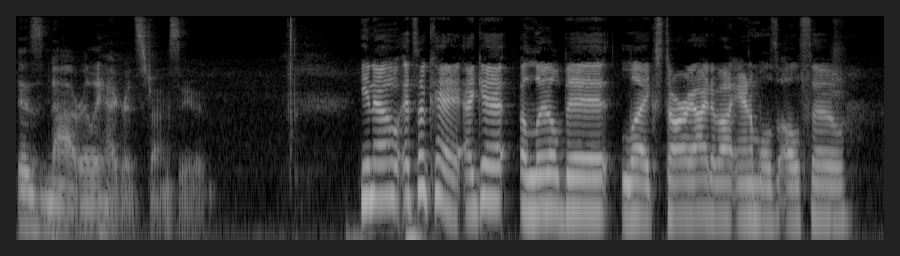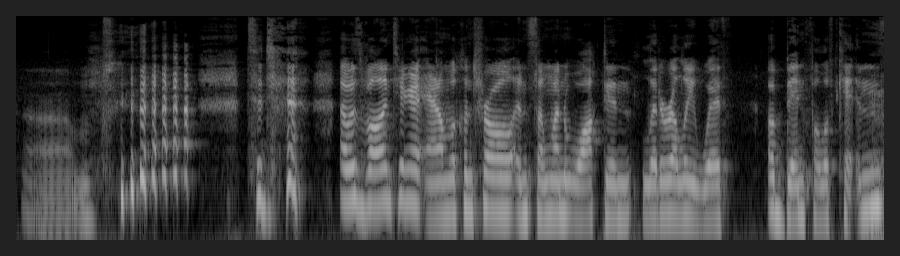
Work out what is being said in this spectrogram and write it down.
is not really Hagrid's strong suit. You know, it's okay. I get a little bit like starry eyed about animals also. Um, today, I was volunteering at animal control and someone walked in literally with a bin full of kittens,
